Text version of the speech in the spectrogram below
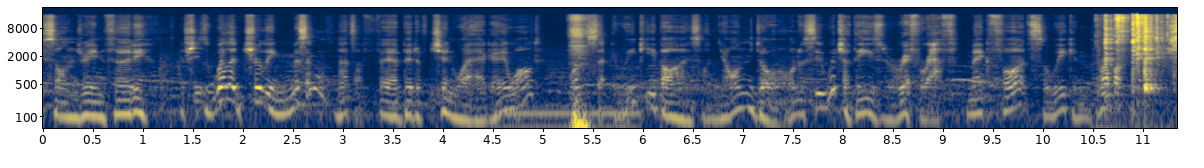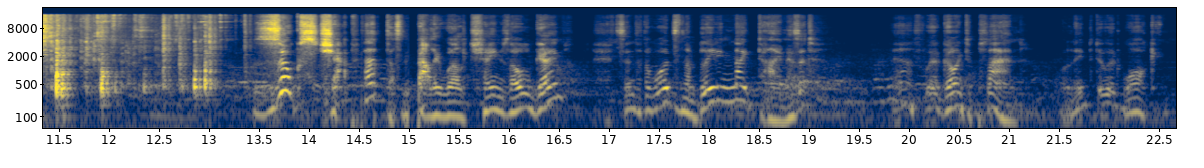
Sandrine Ferdy. If she's well and truly missing, that's a fair bit of chinwag, eh, what? What say we keep eyes on yon door to see which of these riffraff make for it so we can proper... Zooks, chap! That doesn't bally well change the whole game. It's into the woods in the bleeding night time, is it? Yeah, if we're going to plan, we'll need to do it walking.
